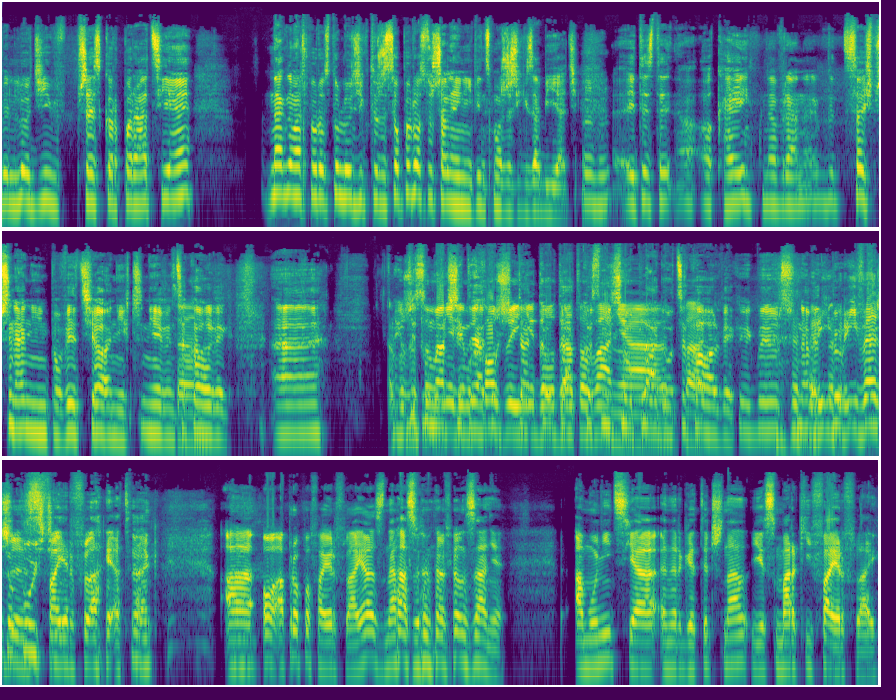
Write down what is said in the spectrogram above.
ludzi przez korporacje, nagle masz po prostu ludzi, którzy są po prostu szaleni, więc możesz ich zabijać. I to jest okej, dobra, no coś przynajmniej im powiedzcie o nich, czy nie wiem, Tak. cokolwiek. E, Albo że są, nie wiem, chorzy i tak- nie do tak, odratowania. kosmiczną plagą, tak. cokolwiek. Jakby już nawet Riverzy z. Firefly'a, tak. A, o, a propos Firefly'a, znalazłem nawiązanie. Amunicja energetyczna jest marki Firefly.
